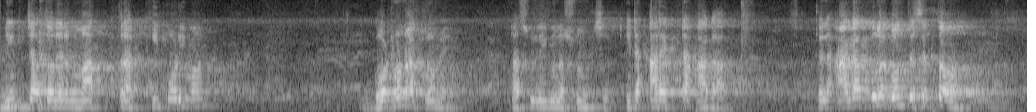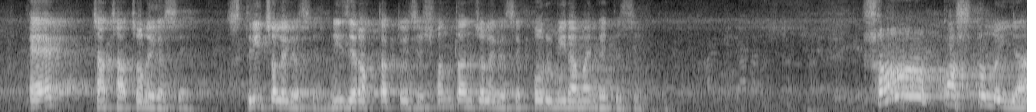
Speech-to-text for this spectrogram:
নির্যাতনের মাত্রা কি পরিমাণ? ঘটনাক্রমে রাসুল এগুলো শুনছে। এটা আরেকটা আঘাত। তাহলে আঘাতগুলো গনতেছেন তো এক, চাচা চলে গেছে। স্ত্রী চলে গেছে, নিজে রক্তাক্ত হয়েছে, সন্তান চলে গেছে, কর্মীরা মার খাইতেছে। সব কষ্ট লইয়া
